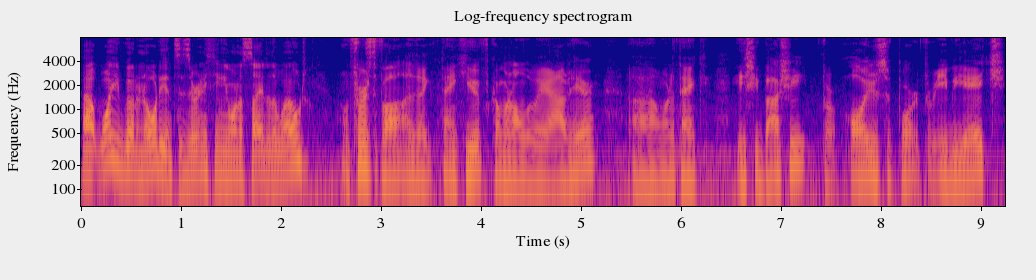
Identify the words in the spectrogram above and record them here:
Uh, while you've got an audience, is there anything you want to say to the world? Well, first of all, I'd like to thank you for coming all the way out here. Uh, I want to thank Ishibashi for all your support for EVH.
